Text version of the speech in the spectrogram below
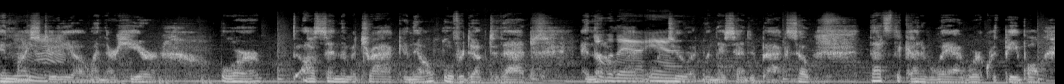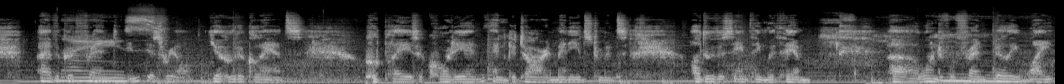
in my hmm. studio when they're here, or I'll send them a track and they'll overdub to that, and then Over there, yeah. to it when they send it back. So that's the kind of way I work with people. I have a good friend in Israel, Yehuda Glantz, who plays accordion and guitar and many instruments. I'll do the same thing with him. Uh, a wonderful friend, Billy White,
